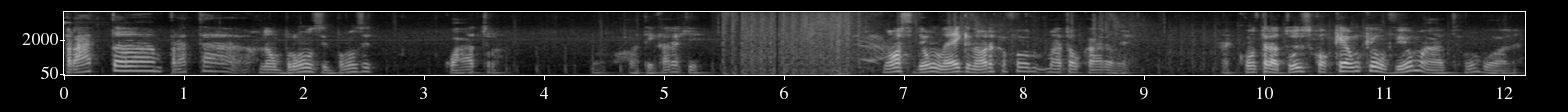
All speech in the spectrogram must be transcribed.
prata, prata, não, bronze, bronze 4. Ó, tem cara aqui. Nossa, deu um lag na hora que eu for matar o cara, velho. Contra todos, qualquer um que eu ver eu mato. Vambora.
